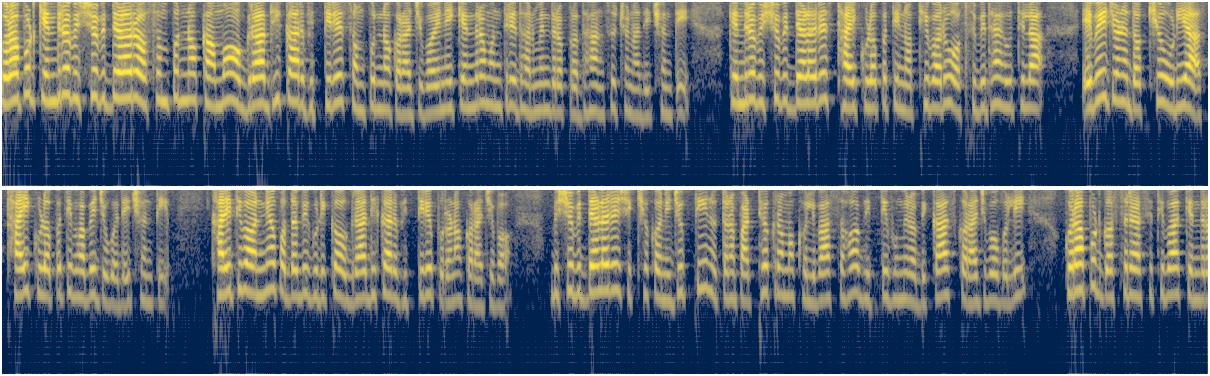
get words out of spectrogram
କୋରାପୁଟ କେନ୍ଦ୍ରୀୟ ବିଶ୍ୱବିଦ୍ୟାଳୟର ଅସମ୍ପୂର୍ଣ୍ଣ କାମ ଅଗ୍ରାଧିକାର ଭିତ୍ତିରେ ସମ୍ପୂର୍ଣ୍ଣ କରାଯିବ ଏନେଇ କେନ୍ଦ୍ରମନ୍ତ୍ରୀ ଧର୍ମେନ୍ଦ୍ର ପ୍ରଧାନ ସୂଚନା ଦେଇଛନ୍ତି କେନ୍ଦ୍ରୀୟ ବିଶ୍ୱବିଦ୍ୟାଳୟରେ ସ୍ଥାୟୀ କୁଳପତି ନଥିବାରୁ ଅସୁବିଧା ହେଉଥିଲା ଏବେ ଜଣେ ଦକ୍ଷ ଓଡ଼ିଆ ସ୍ଥାୟୀ କୁଳପତି ଭାବେ ଯୋଗ ଦେଇଛନ୍ତି ଖାଲି ଥିବା ଅନ୍ୟ ପଦବୀଗୁଡ଼ିକ ଅଗ୍ରାଧିକାର ଭିତ୍ତିରେ ପୂରଣ କରାଯିବ ବିଶ୍ୱବିଦ୍ୟାଳୟରେ ଶିକ୍ଷକ ନିଯୁକ୍ତି ନୂତନ ପାଠ୍ୟକ୍ରମ ଖୋଲିବା ସହ ଭିତ୍ତିଭୂମିର ବିକାଶ କରାଯିବ ବୋଲି କୋରାପୁଟ ଗସ୍ତରେ ଆସିଥିବା କେନ୍ଦ୍ର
